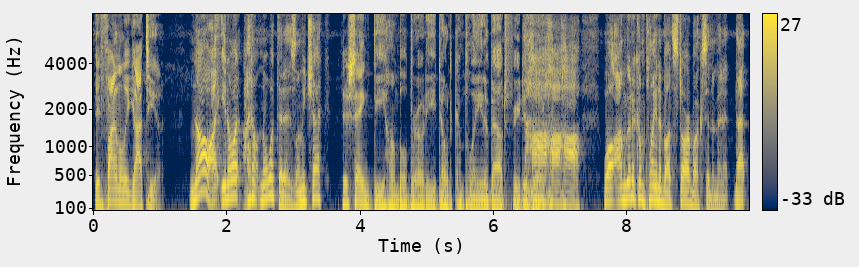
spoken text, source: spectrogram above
They finally got to you. No, I, you know what? I don't know what that is. Let me check. They're saying, "Be humble, Brody. Don't complain about free dessert." Ha ha ha. Well, I'm going to complain about Starbucks in a minute. That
